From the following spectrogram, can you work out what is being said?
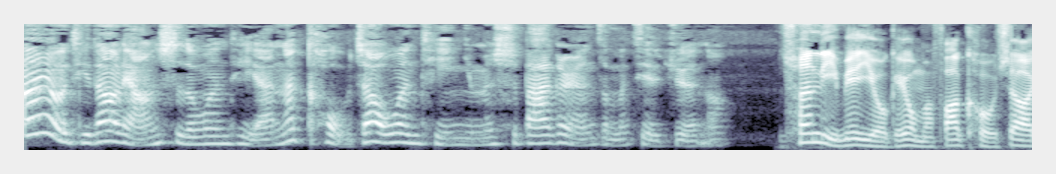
刚有提到粮食的问题啊，那口罩问题，你们十八个人怎么解决呢？村里面有给我们发口罩，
